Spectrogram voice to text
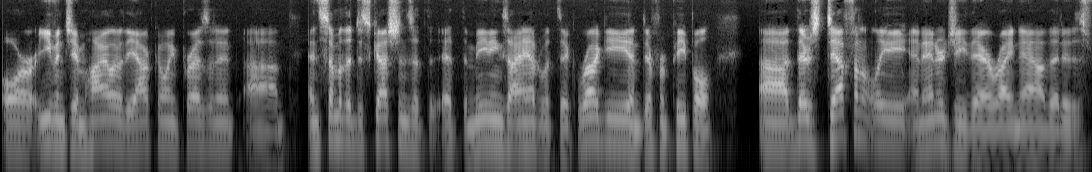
or even Jim Hyler, the outgoing president, um, and some of the discussions at the, at the meetings I had with Dick Rugge and different people. Uh, there's definitely an energy there right now that is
